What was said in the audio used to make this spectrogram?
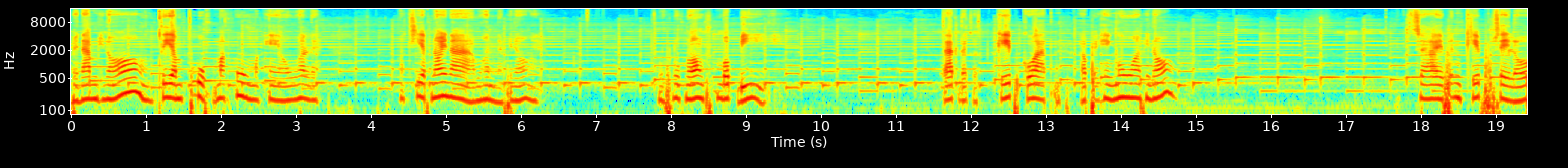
ไปนำพี่น้อง เตรียมปลูกมักหุ่งมักแหวมันเลยมาเคียบน้อยหนามันนะพี่น้องลูกน้องบ๊อบบี้ตัดแล้วก็เก็บกวาด เอาไปให้งัวพี่น้องใช่เพิ่นเก็บใส่ล้อ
